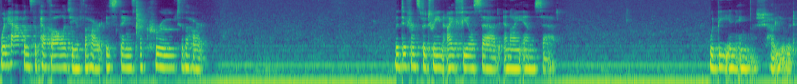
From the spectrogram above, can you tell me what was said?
What happens, the pathology of the heart, is things accrue to the heart. the difference between I feel sad and I am sad would be in English, how you would.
